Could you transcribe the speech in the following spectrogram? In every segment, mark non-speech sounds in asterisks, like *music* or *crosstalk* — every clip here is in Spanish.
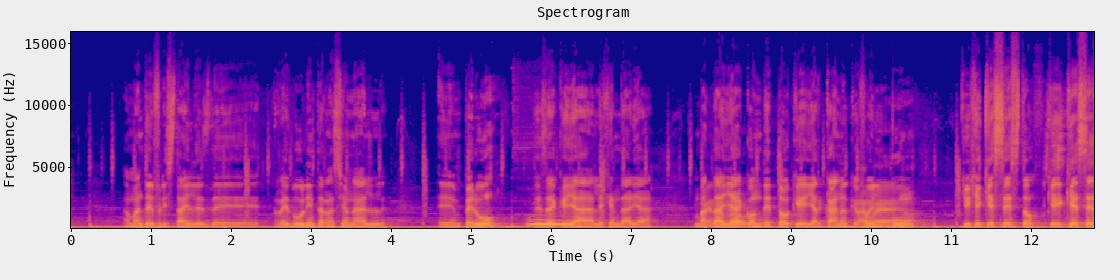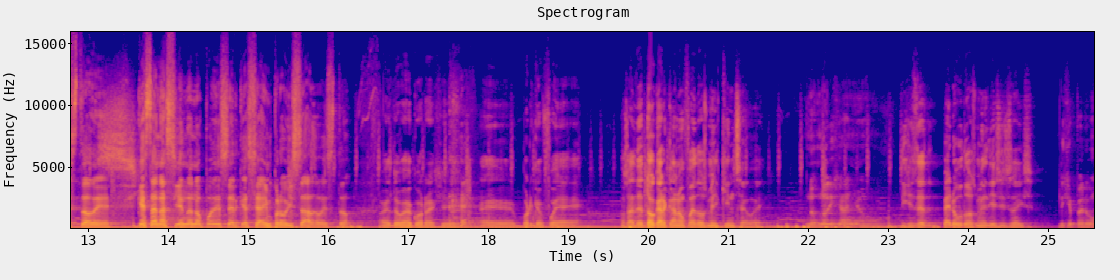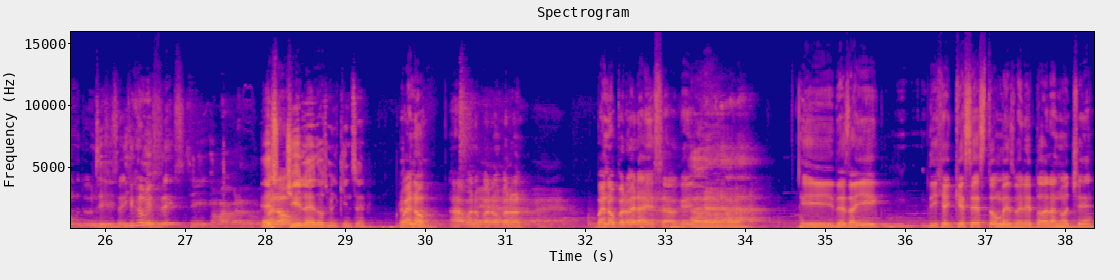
amante del freestyle desde Red Bull Internacional en Perú. Desde aquella legendaria Bueno, batalla bro. con De Toque y Arcano que Ah, fue el huevo. boom. Que dije, ¿qué es esto? ¿Qué, qué es esto de... ¿Qué están haciendo? No puede ser que sea improvisado esto. Hoy te voy a corregir. *laughs* eh, porque fue. O sea, el de Toque Arcano fue 2015, güey. No, no dije año. Dijiste Perú 2016. Dije Perú, Sí, 2016. di- ¿Dije 2016? Sí. Es Bueno. Chile 2015. Bueno, ah, bueno, perdón, perdón. Bueno, pero era esa, ok. Ah, Y desde ahí dije, ¿qué es esto? Me desvelé toda la noche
